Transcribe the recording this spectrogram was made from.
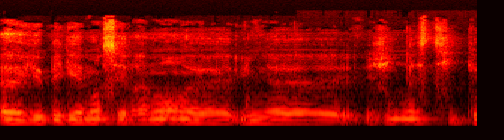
euh, le bégaiement, c'est vraiment une gymnastique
